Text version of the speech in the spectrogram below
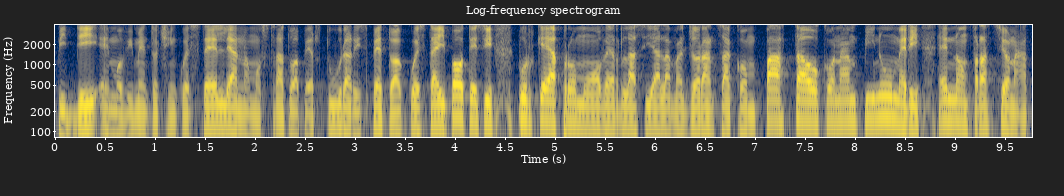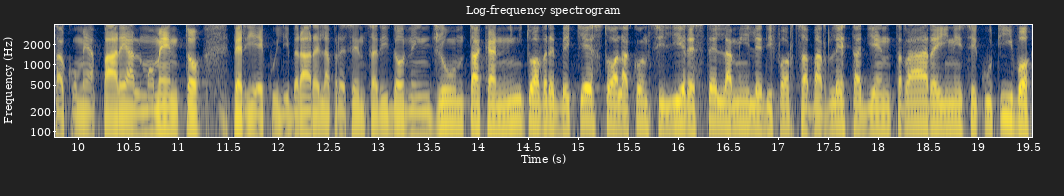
PD e Movimento 5 Stelle hanno mostrato apertura rispetto a questa ipotesi purché a promuoverla sia la maggioranza compatta o con con ampi numeri e non frazionata come appare al momento. Per riequilibrare la presenza di donne in giunta, Cannito avrebbe chiesto alla consigliere Stella Mille di Forza Barletta di entrare in esecutivo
